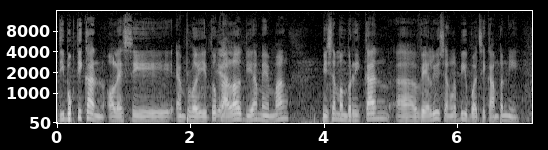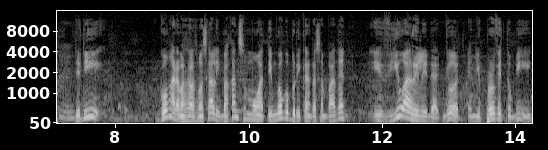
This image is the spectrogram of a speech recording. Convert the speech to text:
dibuktikan oleh si employee itu Iya. kalau dia memang bisa memberikan uh, values yang lebih buat si company. Jadi gue nggak ada masalah sama sekali. Bahkan semua tim gue gue berikan kesempatan. If you are really that good and you prove it to me,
